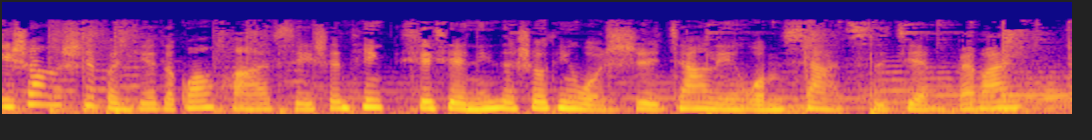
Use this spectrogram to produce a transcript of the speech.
以上是本节的光华随身听，谢谢您的收听，我是嘉玲，我们下次见，拜拜。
